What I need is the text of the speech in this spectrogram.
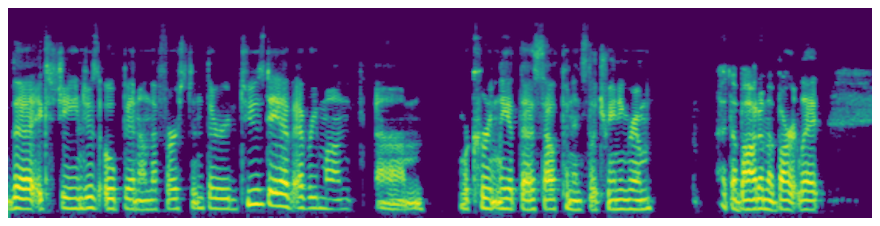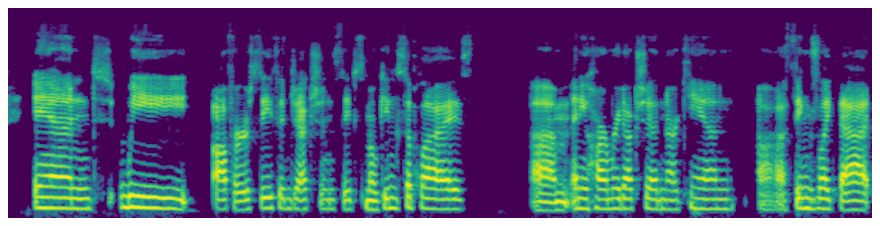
The exchange is open on the first and third Tuesday of every month. Um, we're currently at the South Peninsula Training Room at the bottom of Bartlett, and we offer safe injections, safe smoking supplies, um, any harm reduction, Narcan, uh, things like that.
